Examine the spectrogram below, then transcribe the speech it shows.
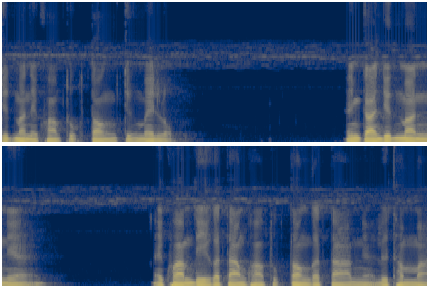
ยึดมั่นในความถูกต้องจึงไม่หลบเป็นการยึดมั่นเนี่ยไอ้ความดีก็ตามความถูกต้องก็ตามเนี่ยหรือธรรมะ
